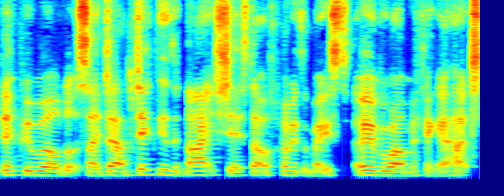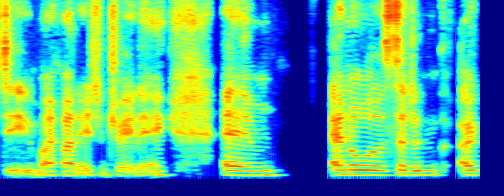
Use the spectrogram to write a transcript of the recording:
flip your world upside down, particularly the night shift. That was probably the most overwhelming thing I had to do, my foundation training. Um, and all of a sudden, I,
